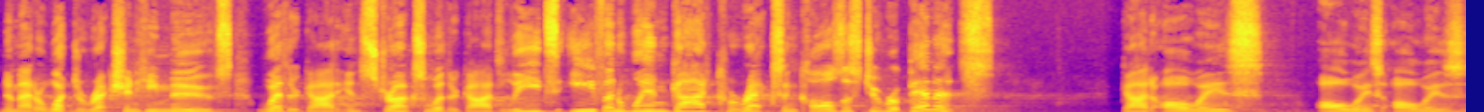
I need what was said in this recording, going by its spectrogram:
no matter what direction He moves, whether God instructs, whether God leads, even when God corrects and calls us to repentance, God always, always, always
